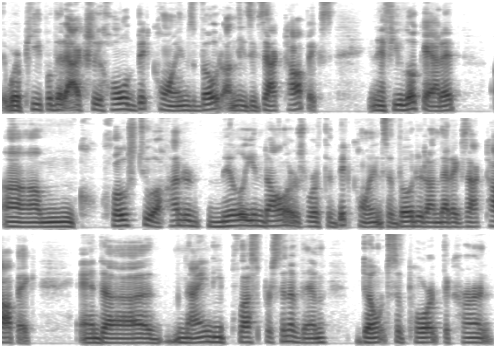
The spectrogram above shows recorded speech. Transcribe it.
where people that actually hold Bitcoins vote on these exact topics. And if you look at it, um, close to $100 million worth of Bitcoins have voted on that exact topic. And uh, 90 plus percent of them don't support the current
